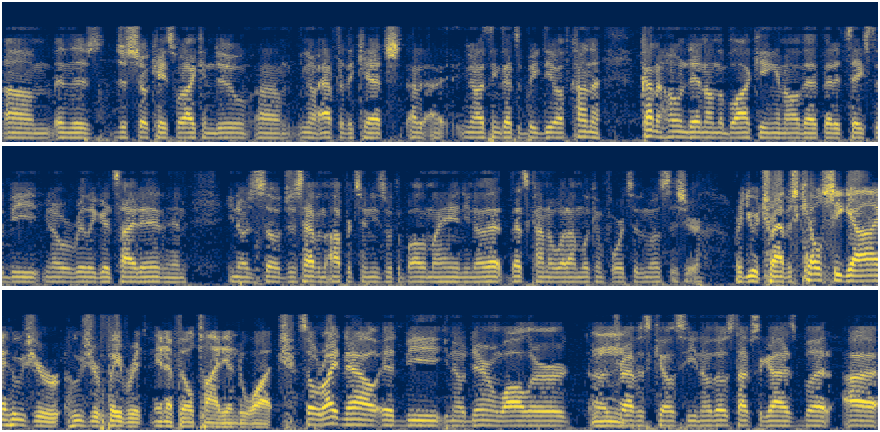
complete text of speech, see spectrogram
um, and just showcase what I can do. Um, you know, after the catch, I, I, you know, I think that's a big deal. I've kind of kind of honed in on the blocking and all that that it takes to be, you know, a really good tight end, and you know, so just having the opportunities with the ball in my hand, you know, that that's kind of what I'm looking forward to the most this year. Are you a Travis Kelce guy? Who's your Who's your favorite NFL tight end to watch? So right now it'd be you know Darren Waller, uh, Mm. Travis Kelce, you know those types of guys. But I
